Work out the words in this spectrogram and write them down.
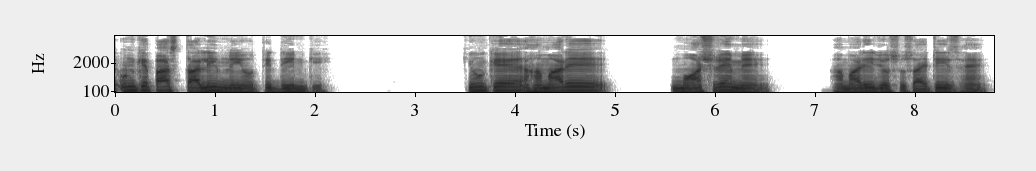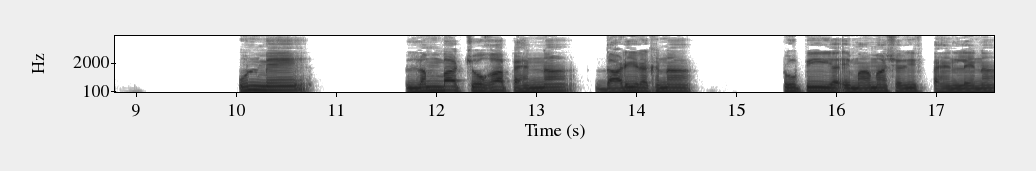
کہ ان کے پاس تعلیم نہیں ہوتی دین کی، کیونکہ ہمارے معاشرے میں ہماری جو سوسائٹیز ہیں، ان میں لمبا چوغا پہننا، داڑھی رکھنا، ٹوپی یا امامہ شریف پہن لینا،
